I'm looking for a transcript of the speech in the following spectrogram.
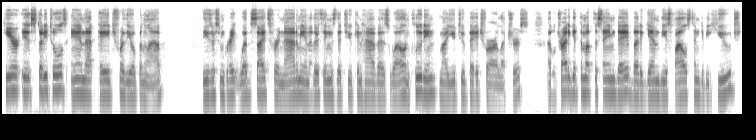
Here is study tools and that page for the open lab. These are some great websites for anatomy and other things that you can have as well, including my YouTube page for our lectures. I will try to get them up the same day, but again, these files tend to be huge.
